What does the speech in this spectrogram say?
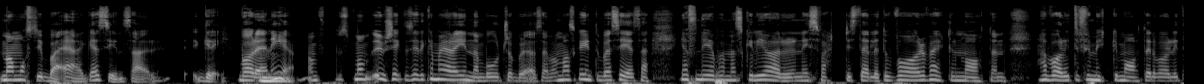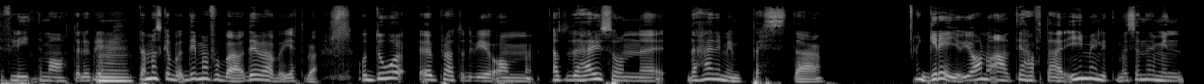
man måste ju bara äga sin så här grej, vad det än är. Man, man ursäktar sig, det kan man göra inombords och börja så här, men man ska ju inte börja säga så här, jag funderar på om jag skulle göra den i svart istället och var det verkligen maten, har varit lite för mycket mat eller var det lite för lite mat eller det, där man ska, det man får bara, det var jättebra. Och då eh, pratade vi ju om, alltså det här är sån, eh, det här är min bästa grej och jag har nog alltid haft det här i mig lite men sen är det min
